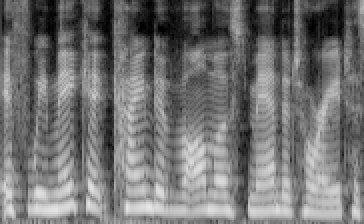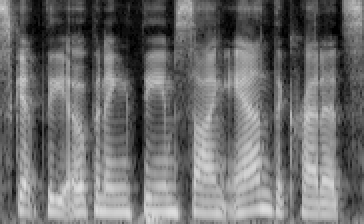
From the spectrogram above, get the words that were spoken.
if we make it kind of almost mandatory to skip the opening theme song and the credits,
